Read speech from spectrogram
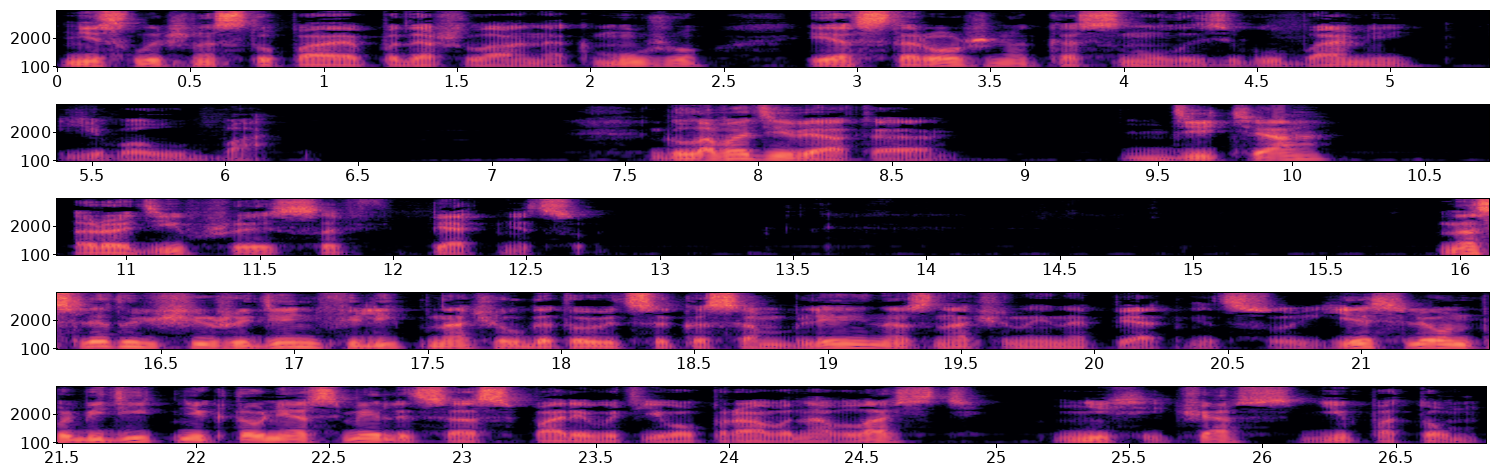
Неслышно ступая, подошла она к мужу и осторожно коснулась губами его лба. Глава девятая. Дитя, родившееся в пятницу. На следующий же день Филипп начал готовиться к ассамблее, назначенной на пятницу. Если он победит, никто не осмелится оспаривать его право на власть ни сейчас, ни потом.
